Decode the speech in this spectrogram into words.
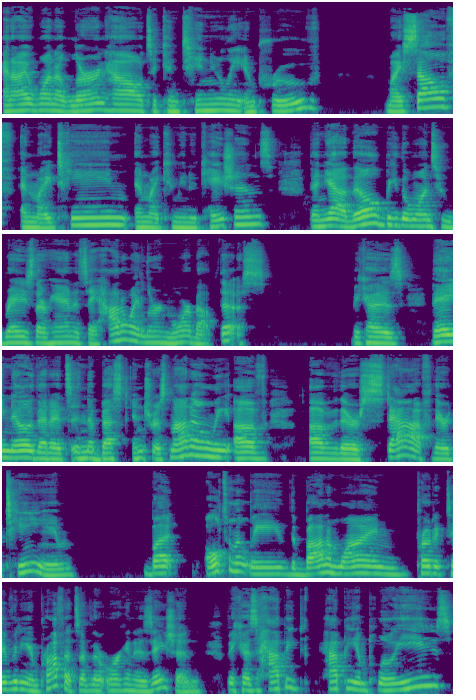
and I want to learn how to continually improve myself and my team and my communications, then yeah, they'll be the ones who raise their hand and say, How do I learn more about this? Because they know that it's in the best interest not only of of their staff, their team, but ultimately the bottom line productivity and profits of their organization because happy happy employees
